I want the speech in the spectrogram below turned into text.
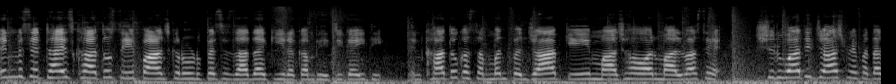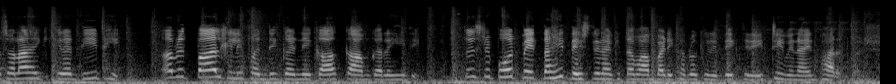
इनमें से 28 खातों से पाँच करोड़ रुपए से ज़्यादा की रकम भेजी गई थी। इन खातों का संबंध पंजाब के माझा और मालवा से है। शुरुआती जाँच में पता चला है कि किरणदीप ही अमृतपाल के लिए फंडिंग करने का काम कर रही थी। तो इस रिपोर्ट में इतना ही। देश देना की तमाम बड़ी खबरों के लिए देखते रहिए टीवी नाइन भारत वर्ष।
